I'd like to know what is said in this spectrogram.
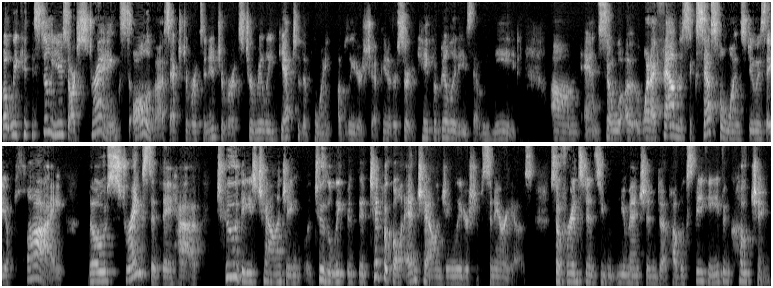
But we can still use our strengths, all of us, extroverts and introverts, to really get to the point of leadership. You know, there's certain capabilities that we need. Um, and so, uh, what I found the successful ones do is they apply those strengths that they have to these challenging to the, the typical and challenging leadership scenarios. So for instance you, you mentioned uh, public speaking even coaching.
